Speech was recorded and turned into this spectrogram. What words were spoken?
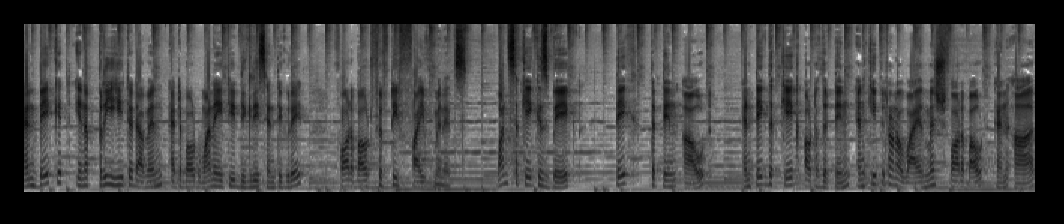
and bake it in a preheated oven at about 180 degrees centigrade for about 55 minutes. Once the cake is baked, take the tin out and take the cake out of the tin and keep it on a wire mesh for about an hour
